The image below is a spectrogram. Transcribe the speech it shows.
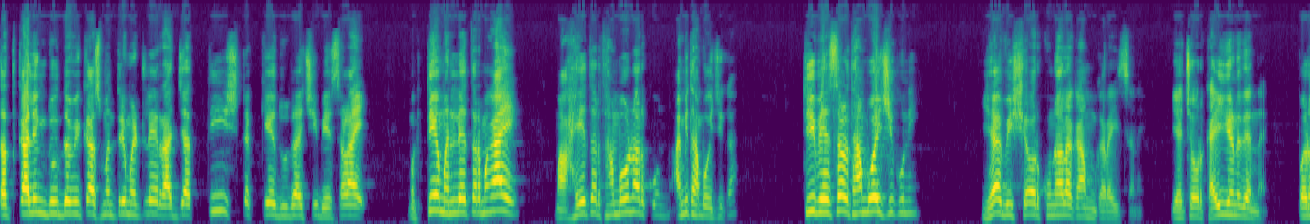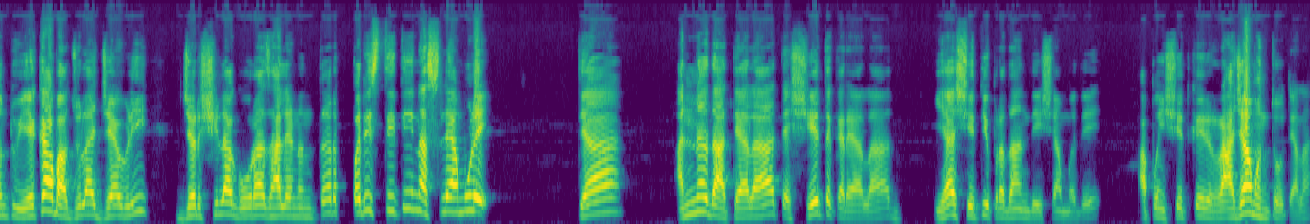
तत्कालीन दुग्ध विकास मंत्री म्हटले राज्यात तीस टक्के दुधाची भेसळ आहे. मग ते म्हणले तर मग आहे. मग आहे तर थांबवणार कोण? आम्ही थांबवायची का? ती भेसळ थांबवायची कुणी? ह्या विषयावर कुणाला काम करायचं नाही. याच्यावर काही घेणं देणं नाही. परंतु एका बाजूला ज्यावेळी जर्शीला गोरा झाल्यानंतर परिस्थिती नसल्यामुळे त्या अन्नदात्याला त्या शेतकऱ्याला ह्या शेतीप्रधान देशामध्ये आपण शेतकरी राजा म्हणतो त्याला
